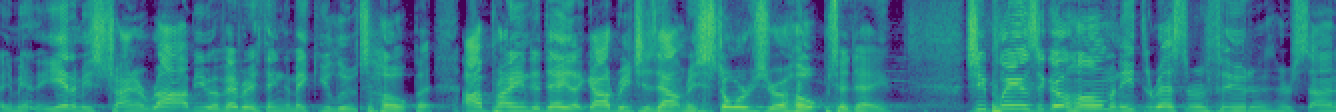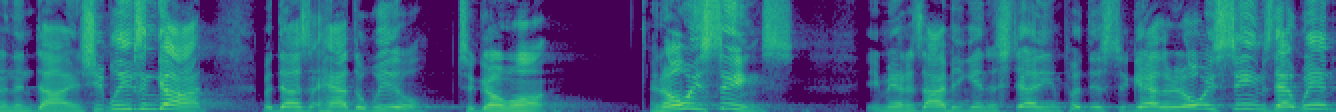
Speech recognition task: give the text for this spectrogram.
Amen. The enemy's trying to rob you of everything to make you lose hope. But I'm praying today that God reaches out and restores your hope today. She plans to go home and eat the rest of her food and her son and then die. And she believes in God, but doesn't have the will to go on. And it always seems, amen, as I begin to study and put this together, it always seems that when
